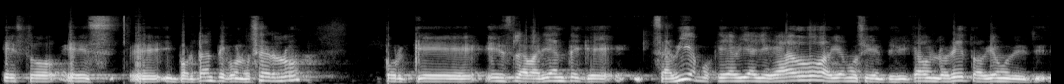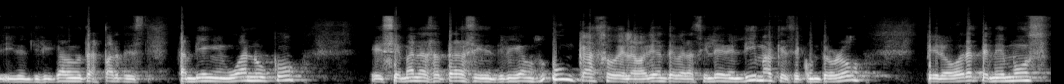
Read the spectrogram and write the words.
Esto es eh, importante conocerlo porque es la variante que sabíamos que había llegado, habíamos identificado en Loreto, habíamos identificado en otras partes también en Huánuco, eh, semanas atrás identificamos un caso de la variante brasileña en Lima que se controló, pero ahora tenemos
